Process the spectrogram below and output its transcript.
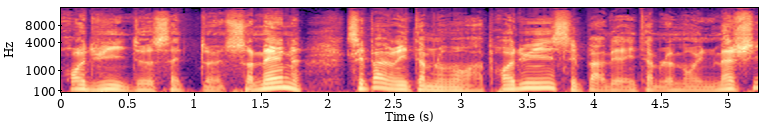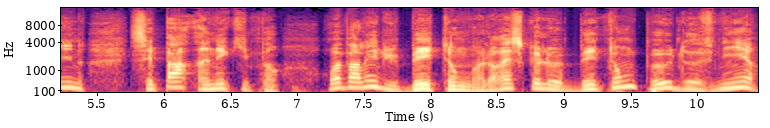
produit de cette semaine, c'est pas véritablement un produit, c'est pas véritablement une machine, c'est pas un équipement. On va parler du béton. Alors est-ce que le béton peut devenir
